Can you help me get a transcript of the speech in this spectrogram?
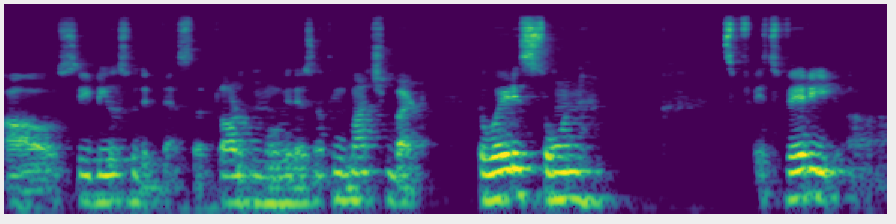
how she deals with it that's the plot of the movie there's nothing much but the way it is shown it's, it's very uh,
